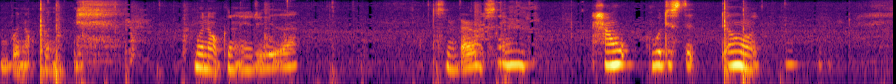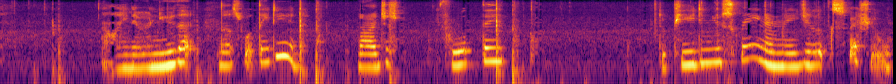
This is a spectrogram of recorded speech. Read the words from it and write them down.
we're not gonna we're not gonna do that. It's embarrassing. How what is the oh I never knew that that's what they did. I just thought they appeared in your screen and made you look special.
